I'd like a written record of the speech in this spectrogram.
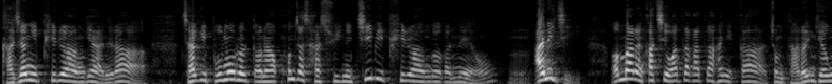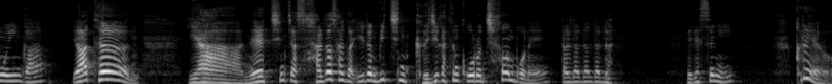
가정이 필요한 게 아니라 자기 부모를 떠나 혼자 살 수 있는 집이 필요한 것 같네요. 음, 아니지. 엄마랑 같이 왔다 갔다 하니까 좀 다른 경우인가? 여하튼 야, 내 진짜 살다 살다 이런 미친 거지 같은 꼴은 처음 보네. 달달달달달. 네, 됐으니 그래요.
